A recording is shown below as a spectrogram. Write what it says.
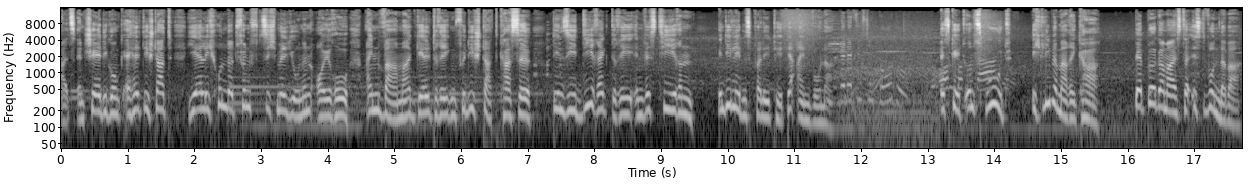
Als Entschädigung erhält die Stadt jährlich 150 Millionen Euro, ein warmer Geldregen für die Stadtkasse, den sie direkt reinvestieren in die Lebensqualität der Einwohner. Es geht uns gut. Ich liebe Marika. Der Bürgermeister ist wunderbar.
